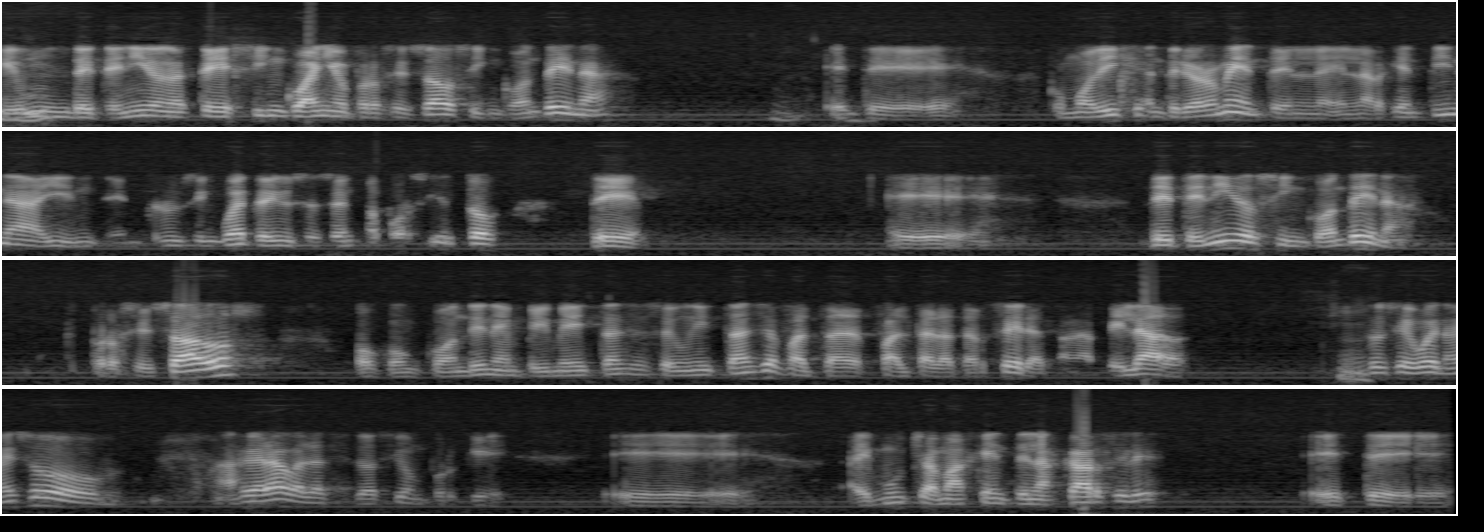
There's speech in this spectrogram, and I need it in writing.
que un detenido no esté cinco años procesado sin condena, este, como dije anteriormente, en la, Argentina hay entre un 50 y un 60% de eh, detenidos sin condena, procesados o con condena en primera instancia, segunda instancia, falta, falta la tercera, están apelados. Entonces, bueno, eso agrava la situación porque eh, hay mucha más gente en las cárceles este,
